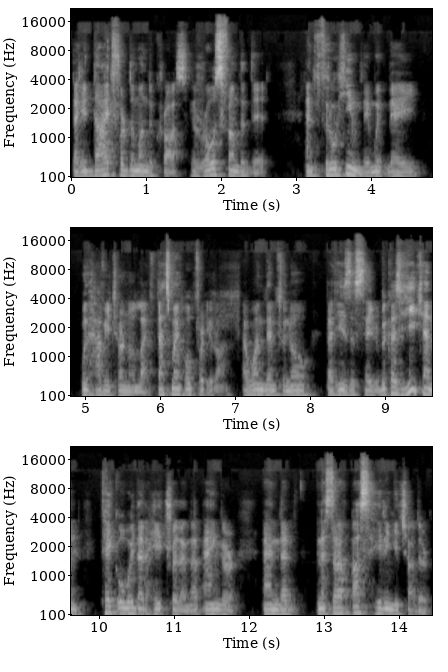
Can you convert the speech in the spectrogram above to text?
that he died for them on the cross. He rose from the dead. And through him, they would, they will have eternal life. That's my hope for Iran. I want them to know that he's the savior because he can take away that hatred and that anger and that and instead of us hating each other,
